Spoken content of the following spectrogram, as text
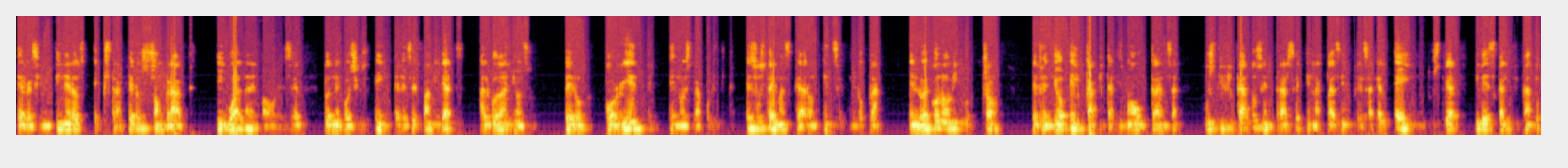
de recibir dineros extranjeros son graves, igual la de favorecer los negocios e intereses familiares, algo dañoso, pero corriente en nuestra política. Esos temas quedaron en segundo plano. En lo económico, Trump defendió el capitalismo a ultranza, justificando centrarse en la clase empresarial e industrial y descalificando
